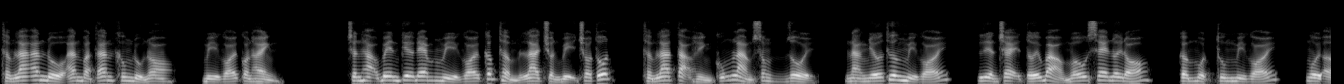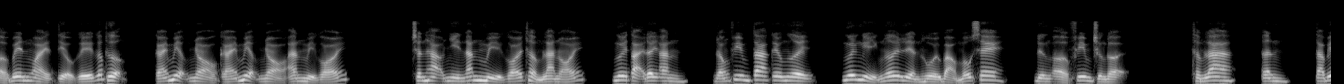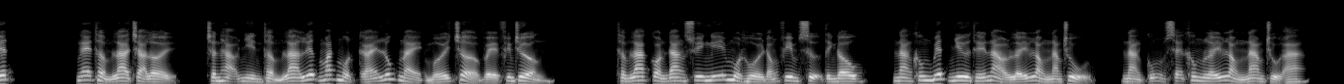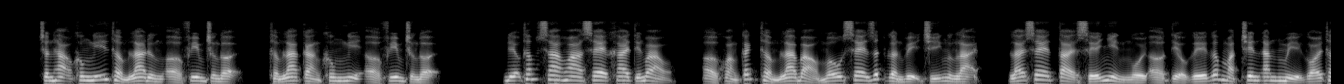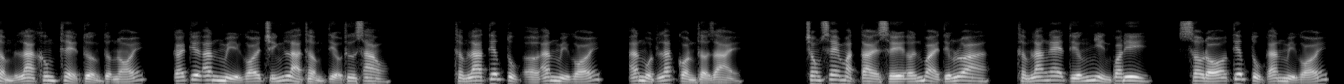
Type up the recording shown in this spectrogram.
Thẩm la ăn đồ ăn vặt ăn không đủ no, mì gói còn hành. Trần Hạo bên kia đem mì gói cấp thẩm la chuẩn bị cho tốt, thẩm la tạo hình cũng làm xong rồi, nàng nhớ thương mì gói, liền chạy tới bảo mẫu xe nơi đó, cầm một thùng mì gói, ngồi ở bên ngoài tiểu ghế gấp thượng, cái miệng nhỏ cái miệng nhỏ ăn mì gói. Trần Hạo nhìn ăn mì gói thẩm la nói, ngươi tại đây ăn, đóng phim ta kêu ngươi, ngươi nghỉ ngơi liền hồi bảo mẫu xe, đừng ở phim trường đợi. Thẩm la, ân, ta biết. Nghe thẩm la trả lời, Trần Hạo nhìn thẩm la liếc mắt một cái lúc này mới trở về phim trường. Thẩm la còn đang suy nghĩ một hồi đóng phim sự tình đâu, nàng không biết như thế nào lấy lòng nam chủ, nàng cũng sẽ không lấy lòng nam chủ a. Trần Hạo không nghĩ thẩm la đừng ở phim trường đợi, thẩm la càng không nghĩ ở phim trường đợi. Điệu thấp xa hoa xe khai tiến vào, ở khoảng cách thẩm la bảo mẫu xe rất gần vị trí ngừng lại, lái xe tài xế nhìn ngồi ở tiểu ghế gấp mặt trên ăn mì gói thẩm la không thể tưởng tượng nói, cái kia ăn mì gói chính là thẩm tiểu thư sao. Thẩm la tiếp tục ở ăn mì gói, ăn một lát còn thở dài. Trong xe mặt tài xế ấn vài tiếng loa, thẩm la nghe tiếng nhìn qua đi, sau đó tiếp tục ăn mì gói.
